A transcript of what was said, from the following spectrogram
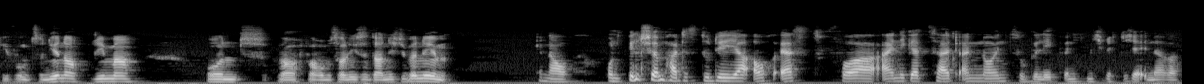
die funktionieren auch prima. Und ja, warum soll ich sie da nicht übernehmen? Genau. Und Bildschirm hattest du dir ja auch erst vor einiger Zeit einen neuen zugelegt, wenn ich mich richtig erinnere.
